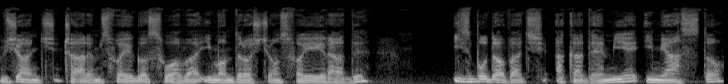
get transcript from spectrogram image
wziąć czarem swojego słowa i mądrością swojej rady i zbudować akademię i miasto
